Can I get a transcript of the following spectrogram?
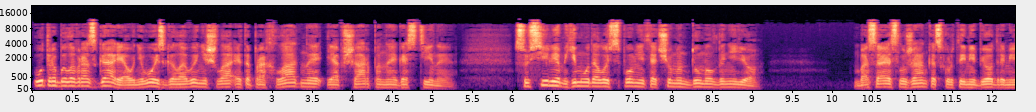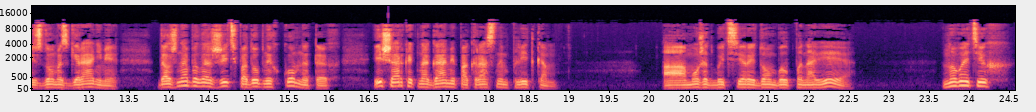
Утро было в разгаре, а у него из головы не шла эта прохладная и обшарпанная гостиная. С усилием ему удалось вспомнить, о чем он думал до нее. Босая служанка с крутыми бедрами из дома с геранями должна была жить в подобных комнатах и шаркать ногами по красным плиткам. А может быть, серый дом был поновее? Но в этих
